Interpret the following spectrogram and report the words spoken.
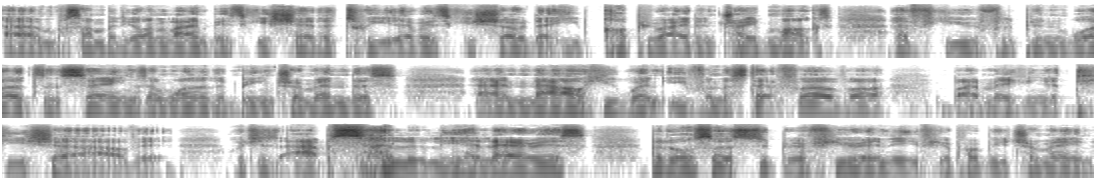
um, somebody online basically shared a tweet that basically showed that he copyrighted and trademarked a few flipping words and sayings, and one of them being tremendous. And now he went even a step further by making a t shirt out of it, which is absolutely hilarious, but also super infuriating if you're probably Tremaine.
